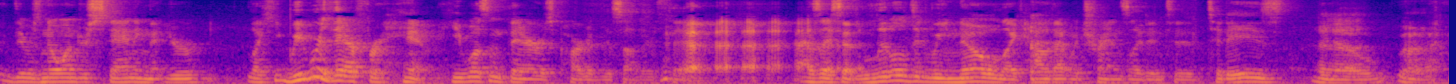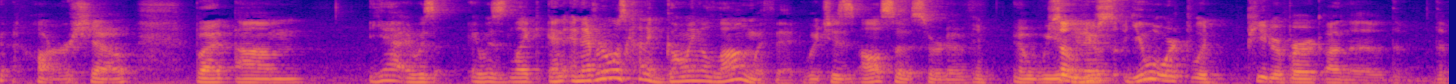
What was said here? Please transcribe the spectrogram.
there was no understanding that you're like he, we were there for him. He wasn't there as part of this other thing. as I said, little did we know like how that would translate into today's you know uh, horror show, but. um yeah, it was it was like, and, and everyone was kind of going along with it, which is also sort of a weird. So you know- you you worked with Peter Berg on the the the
